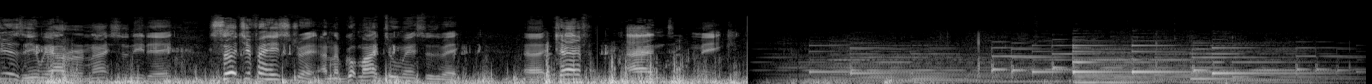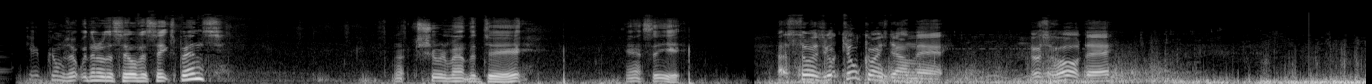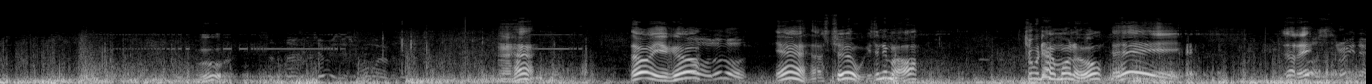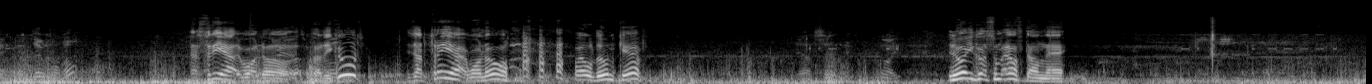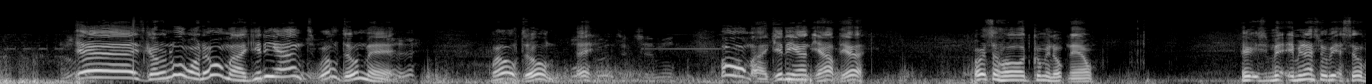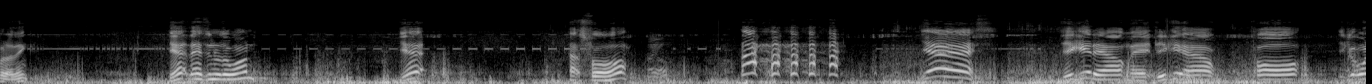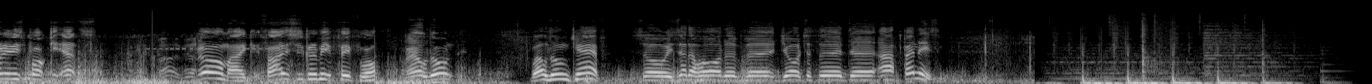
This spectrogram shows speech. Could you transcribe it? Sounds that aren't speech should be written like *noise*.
Cheers, here we are on a nice sunny day, searching for history, and I've got my two mates with me, uh, Kev and Mick. Kev comes up with another silver sixpence. Not sure about the date. Can't see it. That's so he's got two coins down there. There's a hoard there. Ooh. Uh huh. There you go. Oh, another one. Yeah, that's two. Isn't it more? Two down one hole. Hey! Is that That's it? three then. That's down one hole. That's three out of one hole. That's very good. Is that three out of one hole? *laughs* well done, Kev. Yeah, that's it. Right. You know what? You got something else down there. Yeah, he's got another one. Oh my giddy aunt. Well done, Yeah, mate. yeah. Well done. Hey. Coins in same hole. Oh my giddy aunt, have, yeah. Oh, it's a hoard coming up now. It's, it'd be nice with a bit of silver, I think. Yeah, there's another one. Yeah. That's four. *laughs* Yes! Dig it out, mate. Dig it out. Four. He's got one in his pocket. That's. Five, yeah. Oh my god. Five. This is going to be a fifth one. Well done. Well done, Kev. So he's had a hoard of uh, George III uh, half pennies.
